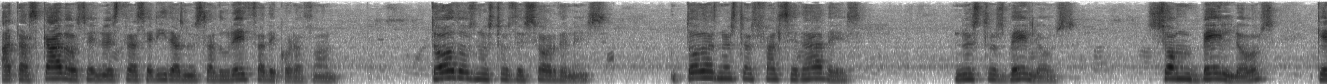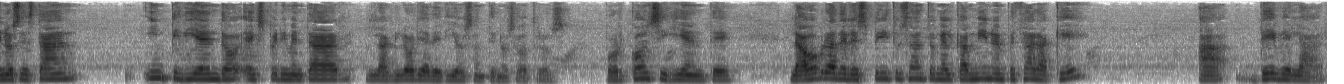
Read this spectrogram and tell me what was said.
atascados en nuestras heridas, nuestra dureza de corazón, todos nuestros desórdenes, todas nuestras falsedades, nuestros velos, son velos que nos están impidiendo experimentar la gloria de Dios ante nosotros. Por consiguiente, la obra del Espíritu Santo en el camino empezar a qué? A develar,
